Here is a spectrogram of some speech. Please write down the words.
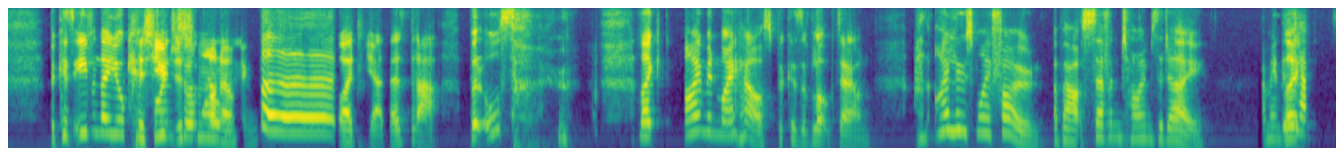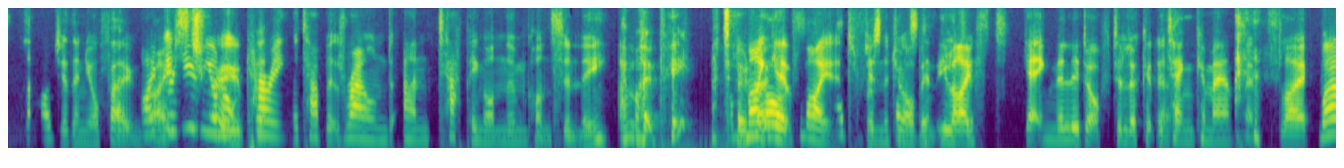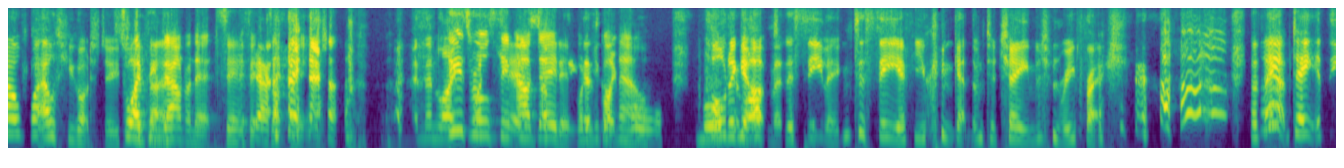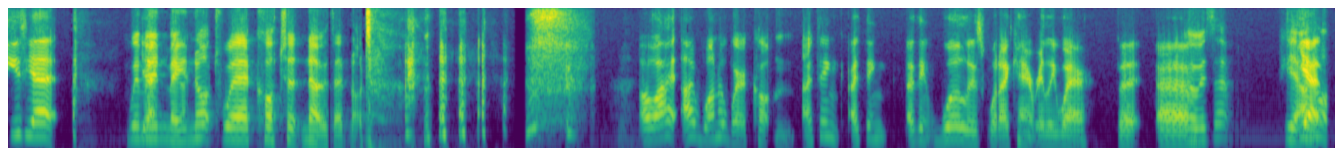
because even though you're 'Cause you just wanna building- But yeah, there's that. But also, like, I'm in my house because of lockdown, and I lose my phone about seven times a day. I mean, the Like- tablet's larger than your phone, I right? presume you're true, not but- carrying the tablets round and tapping on them constantly. I might be. I I don't might know. know. get fired I'd from just the job if constantly you like- just... Getting the lid off to look at the Ten Commandments, like, Well, what else you got to do? Swiping fair? down on it, see if it's Yeah. updated. and then like These rules seem outdated. What have you got like, now? More, more holding it up to the ceiling to see if you can get them to change and refresh. Have they updated these yet? Women may not wear cotton. No, they're not. Oh, I, I want to wear cotton. I think I think I think wool is what I can't really wear. But um, oh, is it? Yeah. yeah, for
